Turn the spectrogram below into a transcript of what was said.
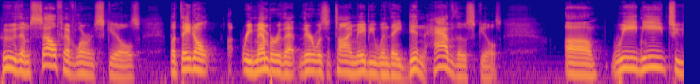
who themselves have learned skills, but they don't remember that there was a time maybe when they didn't have those skills. Um, we need to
